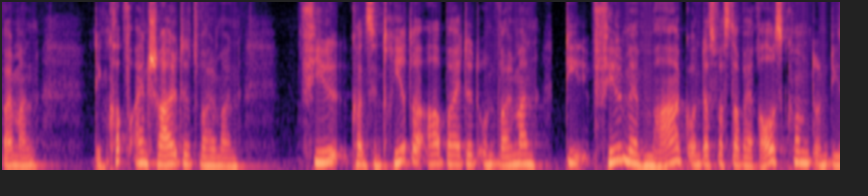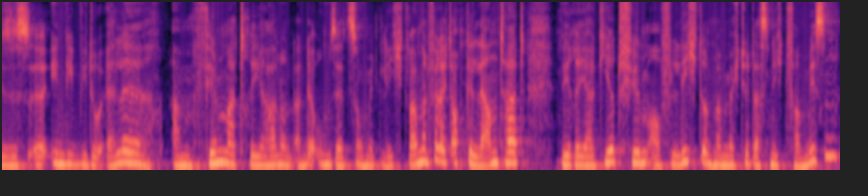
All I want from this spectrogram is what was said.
weil man den Kopf einschaltet, weil man viel konzentrierter arbeitet und weil man die Filme mag und das, was dabei rauskommt und dieses äh, Individuelle am Filmmaterial und an der Umsetzung mit Licht, weil man vielleicht auch gelernt hat, wie reagiert Film auf Licht und man möchte das nicht vermissen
